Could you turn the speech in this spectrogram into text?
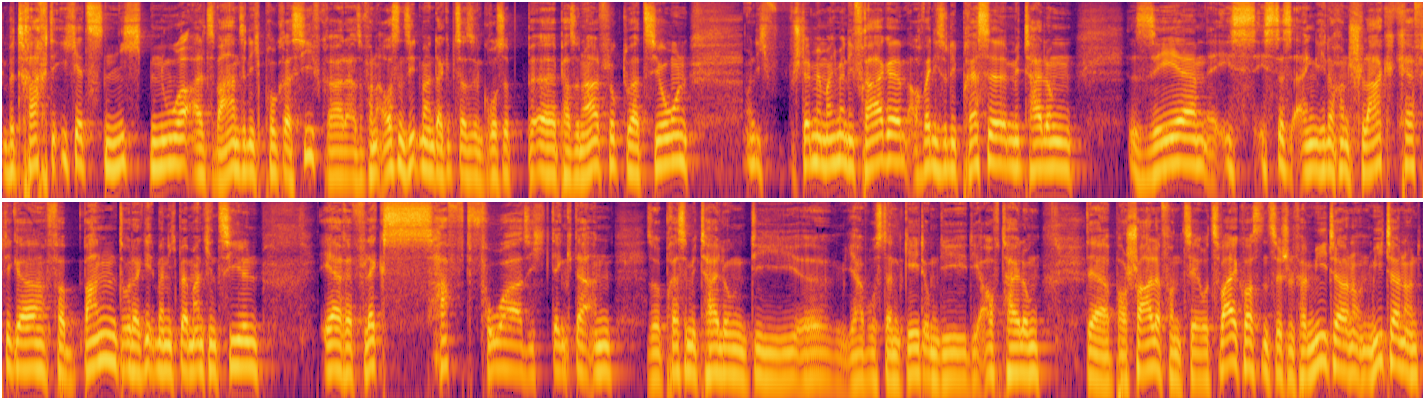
betrachte ich jetzt nicht nur als wahnsinnig progressiv gerade. Also von außen sieht man, da gibt es also eine große Personalfluktuation. Und ich stelle mir manchmal die Frage, auch wenn ich so die Pressemitteilungen sehe, ist, ist das eigentlich noch ein schlagkräftiger Verband oder geht man nicht bei manchen Zielen eher reflexhaft vor. Also ich denke da an so Pressemitteilungen, die äh, ja, wo es dann geht um die die Aufteilung der Pauschale von CO2-Kosten zwischen Vermietern und Mietern und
